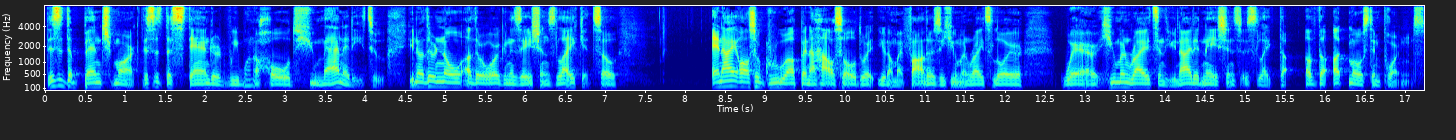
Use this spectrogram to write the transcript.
this is the benchmark. This is the standard we want to hold humanity to. You know, there are no other organizations like it. So and I also grew up in a household where, you know, my father is a human rights lawyer, where human rights in the United Nations is like the of the utmost importance.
